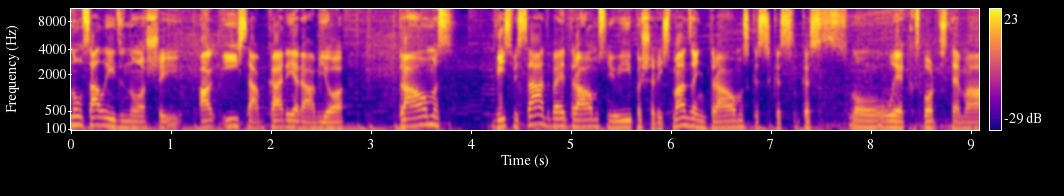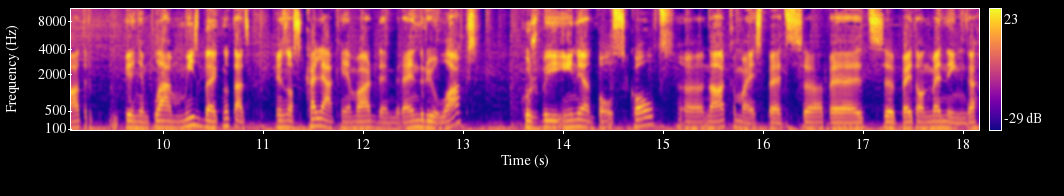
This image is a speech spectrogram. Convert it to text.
nu, salīdzinoši īsām karjerām, jo traumas vis visādi veidi traumas, jo īpaši arī smadzeņu traumas, kas, kas, kas nu, liek sportistiem ātri pieņemt lēmumu, izbeigt. Nu, tāds, viens no skaļākajiem vārdiem ir Andrew Laks, kurš bija Indianapolis Colts, nākamais pēc, pēc Peytona Meninga.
